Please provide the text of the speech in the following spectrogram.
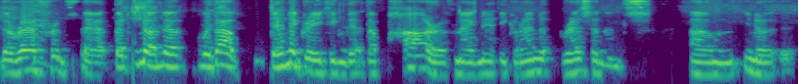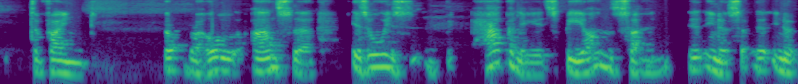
the reference there, but no, no, without denigrating the, the power of magnetic re- resonance, um, you know, to find the, the, whole answer is always happily it's beyond science. You know, so, you know,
